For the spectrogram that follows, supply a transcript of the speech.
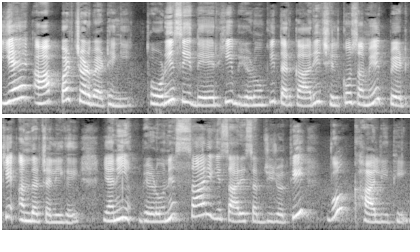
यह आप पर चढ़ बैठेंगी। थोड़ी सी देर ही भेड़ों की तरकारी छिलकों समेत पेट के अंदर चली गई। यानी भेड़ों ने सारी की सारी सब्ज़ी जो थी, वो खा ली थी।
